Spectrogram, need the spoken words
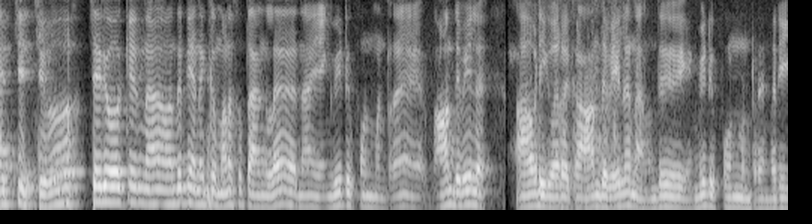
அச்சச்சோ. சரி ஓகே நான் வந்துட்டு எனக்கு மனசு தாங்கல. நான் எங்க வீட்டுக்கு ஃபோன் பண்றேன். ஆந்த வேல ஆவடிக்கு வரக்கா ஆந்த வேல நான் வந்து எங்க வீட்டுக்கு ஃபோன் பண்றேன் மாதிரி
